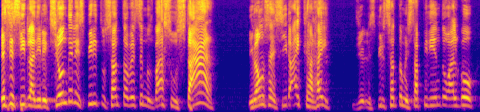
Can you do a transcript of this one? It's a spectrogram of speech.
Es decir, la dirección del Espíritu Santo a veces nos va a asustar y vamos a decir, ay, caray, el Espíritu Santo me está pidiendo algo,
